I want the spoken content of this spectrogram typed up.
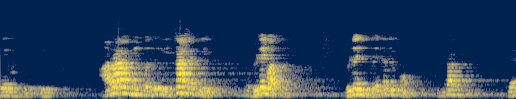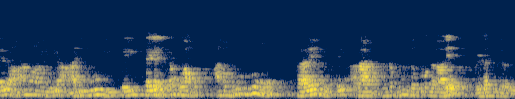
செயல்படுத்துகிறது அராகம் என்பது இச்சாசக்தியை விளைவாற்றல் விளை விளைதான் இருக்கும். இச்சாசக்தி எனவே ஆன்மாவினுடைய அறிவு இச்சை செயல் தான் குணம் அந்த மூன்றும் கலை வித்தை அராகம் என்ற மூன்று தத்துவங்களாலே விளங்குகிறது.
